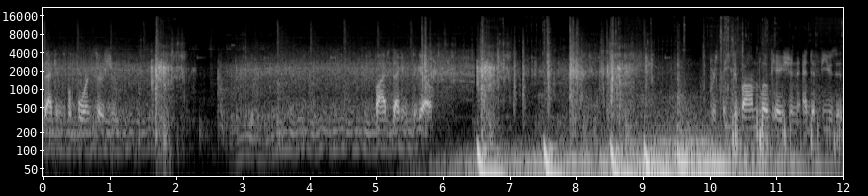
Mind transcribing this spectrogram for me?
seconds before insertion. Five seconds to go. Proceed to bomb's location and defuse it.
